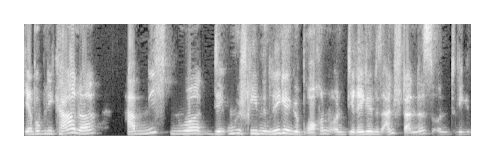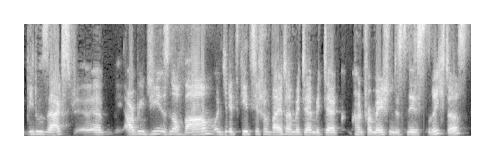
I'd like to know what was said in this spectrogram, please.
die Republikaner haben nicht nur die ungeschriebenen Regeln gebrochen und die Regeln des Anstandes und wie, wie du sagst, äh, RBG ist noch warm und jetzt geht es hier schon weiter mit der, mit der Confirmation des nächsten Richters,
